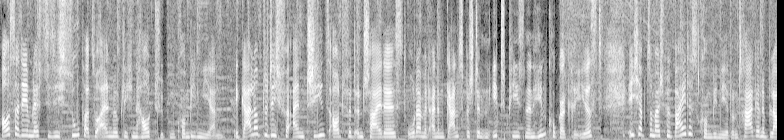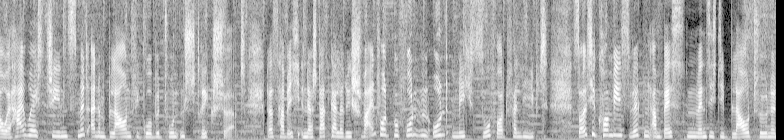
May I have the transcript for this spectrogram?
Außerdem lässt sie sich super zu allen möglichen Hauttypen kombinieren. Egal ob du dich für ein Jeans-Outfit entscheidest oder mit einem ganz bestimmten It-Piece einen Hingucker kreierst. Ich habe zum Beispiel beides kombiniert und trage eine blaue High-Waist-Jeans mit einem blauen figurbetonten Strickshirt. Das habe ich in der Stadtgalerie Schweinfurt gefunden und mich sofort verliebt. Solche Kombis wirken am besten, wenn sich die Blautöne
